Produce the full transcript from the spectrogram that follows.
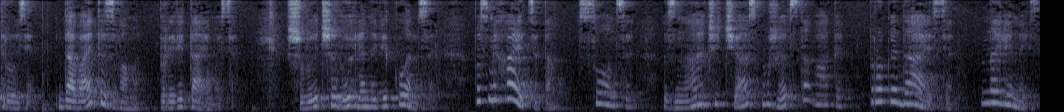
друзі! Давайте з вами привітаємося. Швидше вигляне віконце. Посміхається там сонце. Значить, час уже вставати. Прокидайся, не лінись.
